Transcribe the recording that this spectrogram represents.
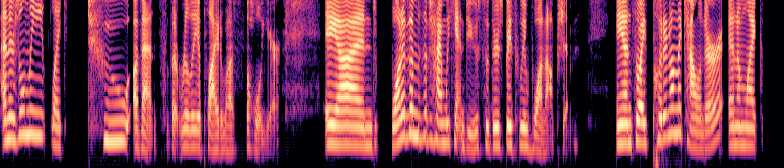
And there's only like two events that really apply to us the whole year. And one of them is at a time we can't do. So there's basically one option. And so I put it on the calendar and I'm like,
